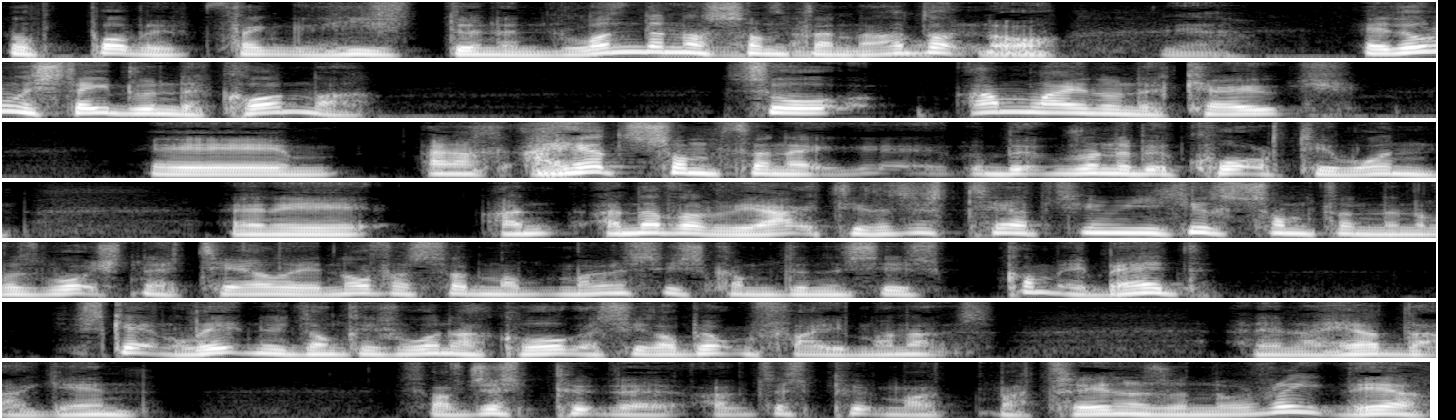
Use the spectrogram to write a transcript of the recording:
they're probably thinking he's doing in London or something. I don't know. Yeah. It only stayed round the corner. So I'm lying on the couch, um, and I, I heard something at about, run about quarter to one, and uh, I, I never reacted. I just heard, you, know, you hear something, and I was watching the telly, and all of a sudden my, my missus comes in and says, "Come to bed. It's getting late now, Duncan. It's one o'clock." I said, "I'll be up in five minutes," and then I heard that again. So I've just put the I've just put my, my trainers on. They were right there.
